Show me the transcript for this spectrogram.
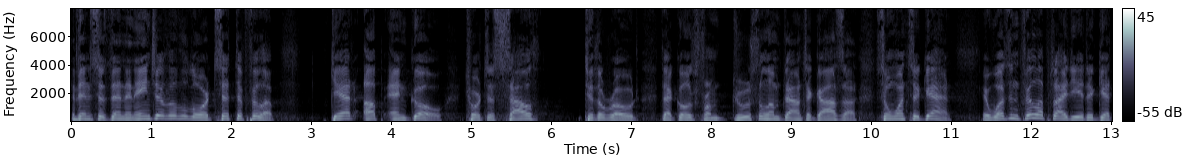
And then it says, Then an angel of the Lord said to Philip, Get up and go towards the south to the road that goes from Jerusalem down to Gaza. So once again, it wasn't Philip's idea to get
